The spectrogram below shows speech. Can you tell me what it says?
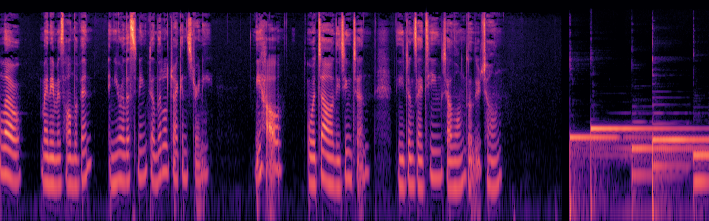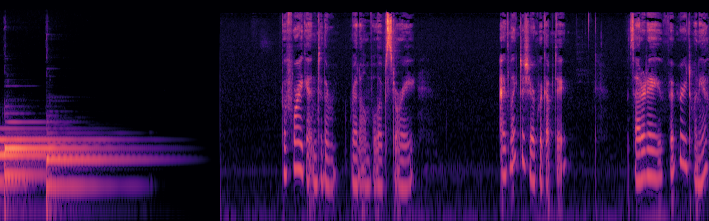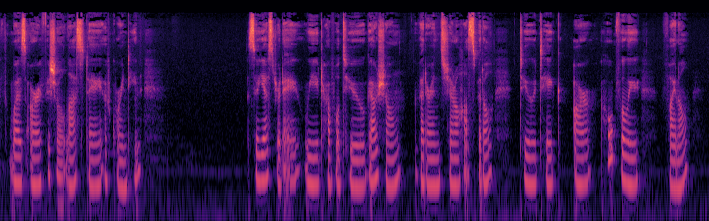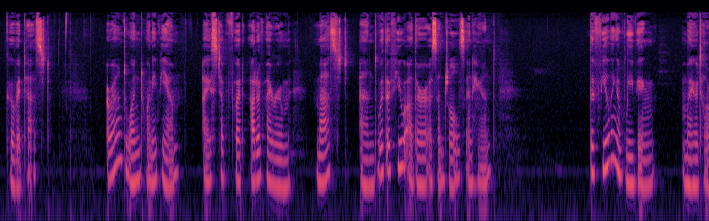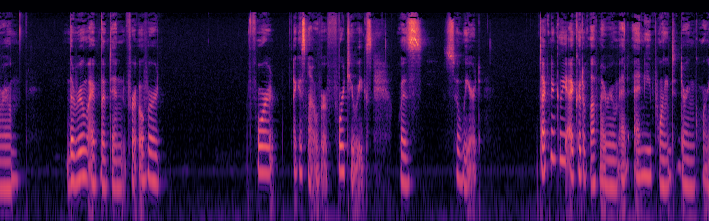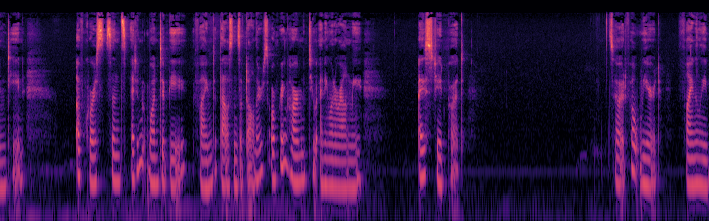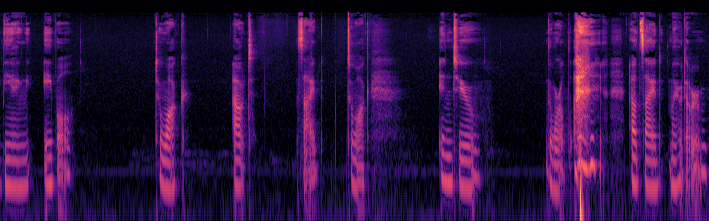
Hello, my name is Han Levin, and you are listening to Little Dragon's Journey. 你好，我叫李敬晨，你正在听小龙的旅程。Before I get into the red envelope story, I'd like to share a quick update. Saturday, February 20th was our official last day of quarantine. So, yesterday we traveled to Kaohsiung Veterans General Hospital to take our hopefully final COVID test. Around 1:20 p.m., I stepped foot out of my room, masked and with a few other essentials in hand. The feeling of leaving my hotel room, the room I've lived in for over four, I guess not over, for two weeks, was so weird. Technically, I could have left my room at any point during quarantine. Of course, since I didn't want to be fined thousands of dollars or bring harm to anyone around me, I stayed put. So it felt weird finally being able to walk outside, to walk into the world outside my hotel room.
